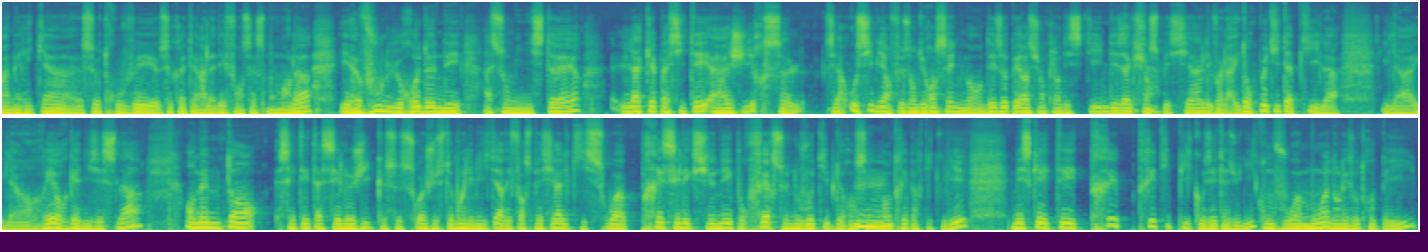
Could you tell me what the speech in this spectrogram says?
américains, euh, se trouvait euh, secrétaire à la défense à ce moment-là, et a voulu redonner à son ministère la capacité à agir seul. C'est-à-dire aussi bien en faisant du renseignement, des opérations clandestines, des actions spéciales, et voilà. Et donc petit à petit, il a, il a, il a réorganisé cela. En même temps, c'était assez logique que ce soit justement les militaires des forces spéciales qui soient présélectionnés pour faire ce nouveau type de renseignement Mhm. très particulier. Mais ce qui a été très, très typique aux États-Unis, qu'on voit moins dans les autres pays,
